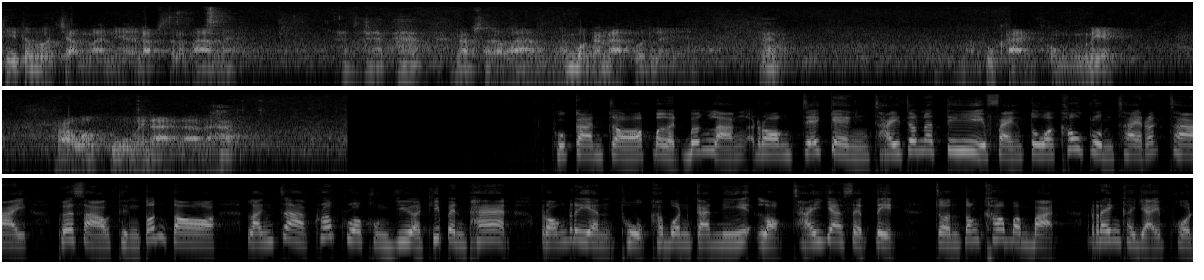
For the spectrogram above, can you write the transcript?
ที่ตำรวจจับมาเนี่ย รับสารภาพไหมรับสารภาพครับรับสารภาพทั้งหมดอนาคตเลย ครับผู้การคงเรียกเราว่าครูไม่ได้แล้วนะครับ ผู้การจอเปิดเบื้องหลังรองเจ๊เก่ง ใช้เจ้าหน้าที่แฝงตัวเข้ากลุ่มชายรักชาย เพื่อสาวถึงต้นตอ หลังจากครอบครัวของเหยื่อที่เป็นแพทย์ ร้องเรียนถูกขบวนการนี้หลอกใช้ยาเสพติด จนต้องเข้าบำบัด เร่งขยายผล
